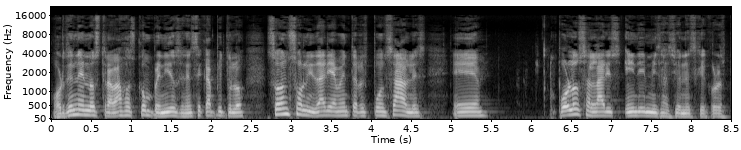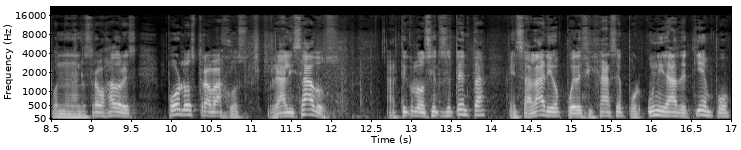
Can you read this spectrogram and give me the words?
ordenen los trabajos comprendidos en este capítulo son solidariamente responsables eh, por los salarios e indemnizaciones que corresponden a los trabajadores por los trabajos realizados. Artículo 270. El salario puede fijarse por unidad de tiempo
